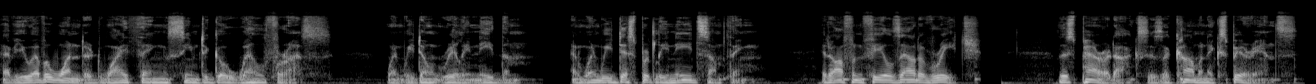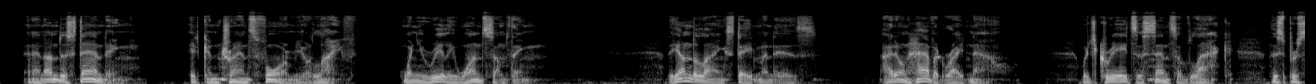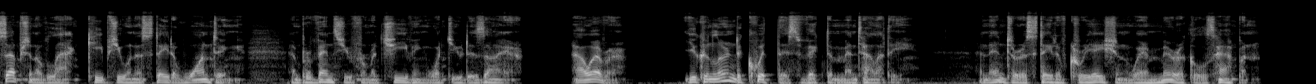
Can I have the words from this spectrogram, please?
Have you ever wondered why things seem to go well for us when we don't really need them? And when we desperately need something, it often feels out of reach. This paradox is a common experience, and an understanding, it can transform your life when you really want something. The underlying statement is, I don't have it right now, which creates a sense of lack. This perception of lack keeps you in a state of wanting and prevents you from achieving what you desire. However, you can learn to quit this victim mentality and enter a state of creation where miracles happen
